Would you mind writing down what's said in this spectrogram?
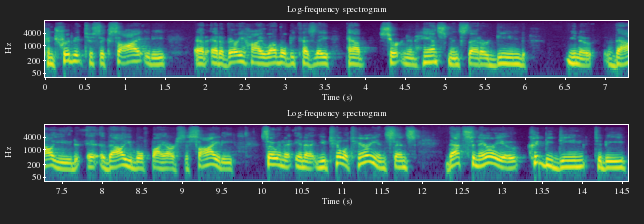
contribute to society at, at a very high level because they have certain enhancements that are deemed you know valued uh, valuable by our society. So in a, in a utilitarian sense that scenario could be deemed to be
